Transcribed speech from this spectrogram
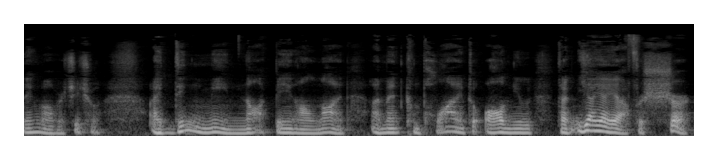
Dingbob Chycho. I didn't mean not being online. I meant complying to all new tech. Yeah, yeah, yeah, for sure.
